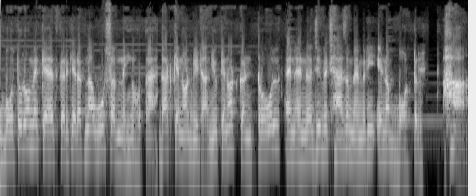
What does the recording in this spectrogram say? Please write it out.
बोतलों में कैद करके रखना, वो सब नहीं होता है। That can not be done you can not control an energy which has a memory in a bottle हाँ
